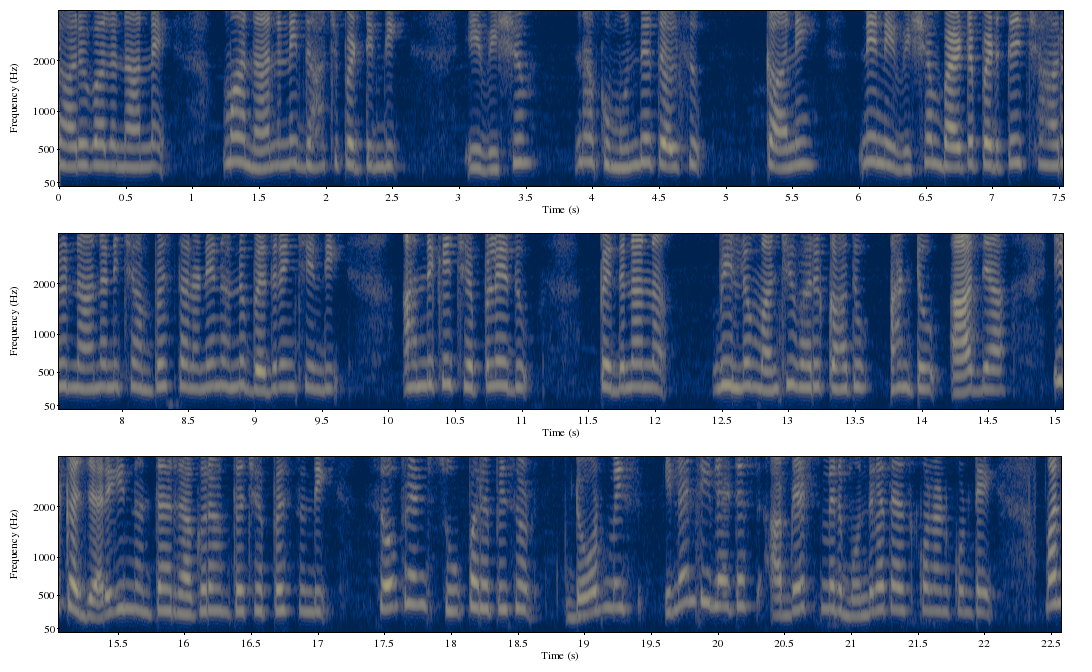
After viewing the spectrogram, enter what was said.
చారు వాళ్ళ నాన్నే మా నాన్నని దాచిపెట్టింది. ఈ విషయం నాకు ముందే తెలుసు. కానీ నేను ఈ విషయం బయట పెడితే చారు నాన్నని చంపేస్తానని నన్ను బెదిరించింది. అందుకే చెప్పలేదు. పెదనాన్న వీళ్ళు మంచివారు కాదు అంటూ ఆద్య ఇక జరిగిందంతా రఘురామ్తో చెప్పేస్తుంది. So friends super episode. Don't miss ఇలాంటి లేటెస్ట్ అప్డేట్స్ మీరు ముందుగా తెలుసుకోవాలనుకుంటే మన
